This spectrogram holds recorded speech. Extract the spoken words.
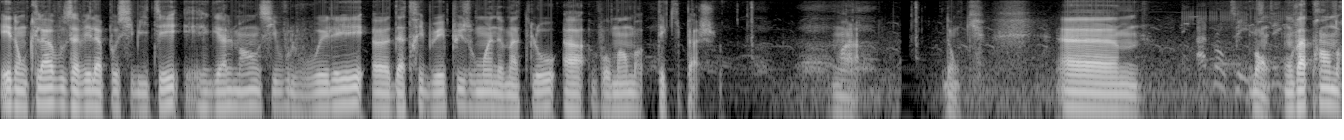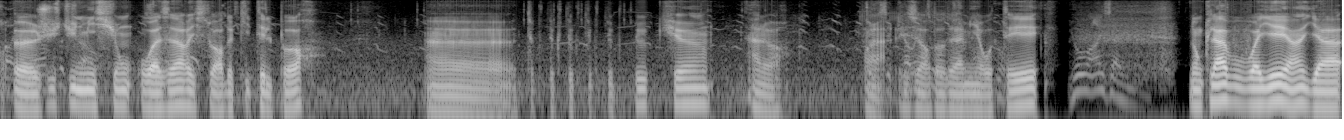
Et donc là, vous avez la possibilité également, si vous le voulez, euh, d'attribuer plus ou moins de matelots à vos membres d'équipage. Voilà. Donc, bon, on va prendre euh, juste une mission au hasard, histoire de quitter le port. Alors, voilà, les ordres de l'amirauté. Donc là, vous voyez, hein, il y a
